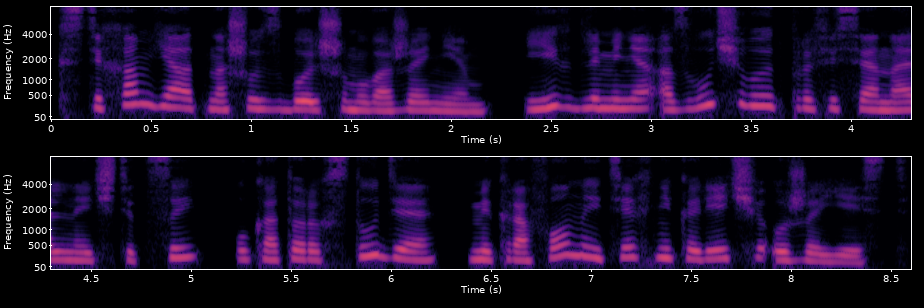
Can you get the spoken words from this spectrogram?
К стихам я отношусь с большим уважением, и их для меня озвучивают профессиональные чтецы, у которых студия, микрофоны и техника речи уже есть.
